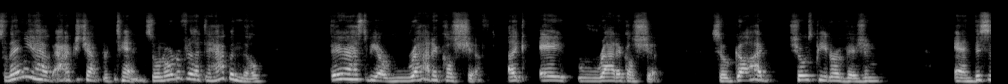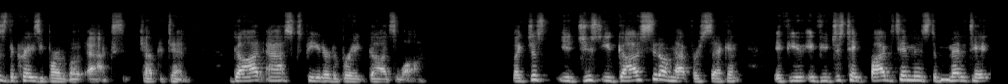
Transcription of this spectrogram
So then you have Acts chapter 10. So, in order for that to happen, though, there has to be a radical shift, like a radical shift. So, God shows Peter a vision. And this is the crazy part about Acts chapter 10. God asks Peter to break God's law. Like just you just you got to sit on that for a second. If you if you just take 5 to 10 minutes to meditate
